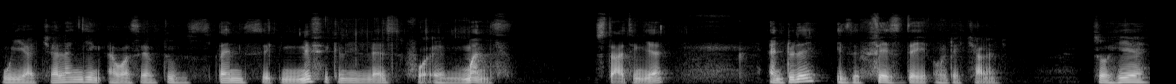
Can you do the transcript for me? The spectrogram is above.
we are challenging ourselves to spend significantly less for a month starting here. And today is the first day of the challenge. So here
